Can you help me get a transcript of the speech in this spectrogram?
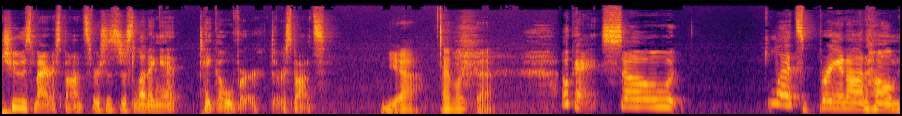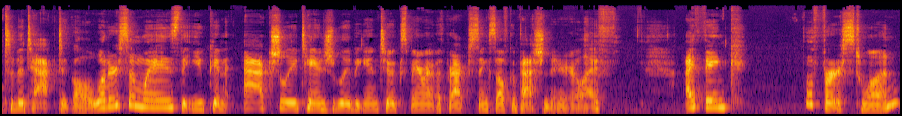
choose my response versus just letting it take over the response. Yeah, I like that. Okay, so let's bring it on home to the tactical. What are some ways that you can actually tangibly begin to experiment with practicing self compassion in your life? I think the first one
